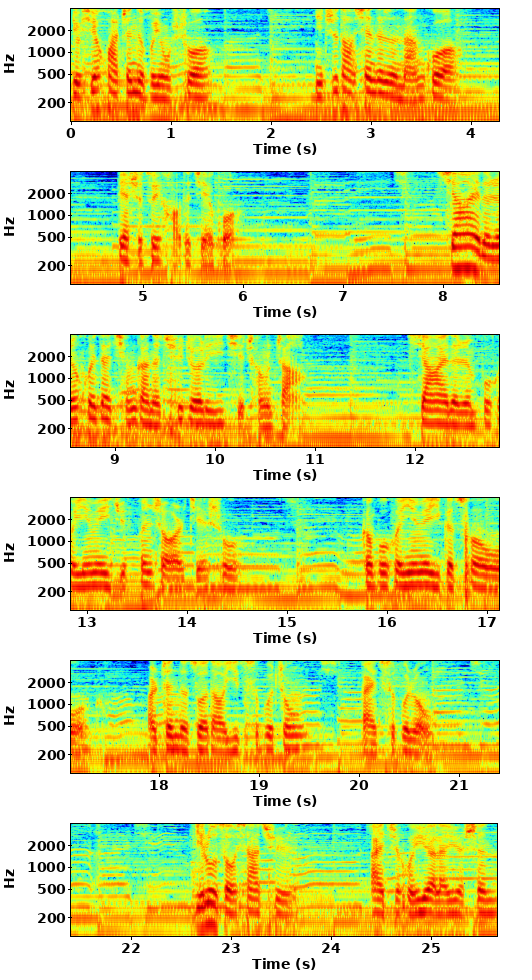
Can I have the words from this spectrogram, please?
有些话真的不用说，你知道现在的难过，便是最好的结果。相爱的人会在情感的曲折里一起成长，相爱的人不会因为一句分手而结束，更不会因为一个错误而真的做到一次不忠，百次不容。一路走下去，爱只会越来越深，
